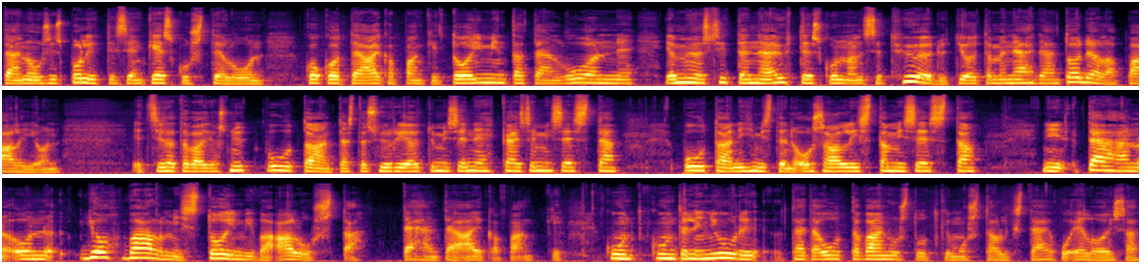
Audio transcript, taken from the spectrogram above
tämä nousisi poliittiseen keskusteluun, koko tämä aikapankin toiminta, tämän luonne ja myös sitten nämä yhteiskunnalliset hyödyt, joita me nähdään todella paljon. Et sillä tavalla, jos nyt puhutaan tästä syrjäytymisen ehkäisemisestä, puhutaan ihmisten osallistamisesta, niin tämähän on jo valmis toimiva alusta tähän tämä aikapankki. Kuuntelin juuri tätä uutta vanhustutkimusta, oliko tämä joku Eloisa,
